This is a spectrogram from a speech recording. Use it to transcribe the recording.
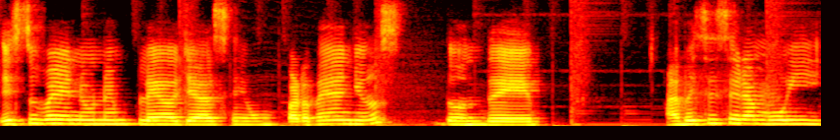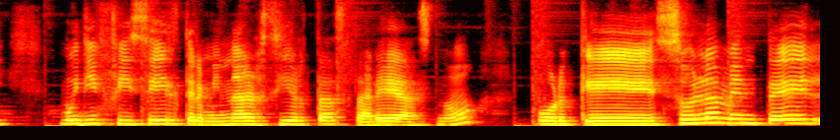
estuve en un empleo ya hace un par de años donde a veces era muy, muy difícil terminar ciertas tareas, ¿no? Porque solamente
